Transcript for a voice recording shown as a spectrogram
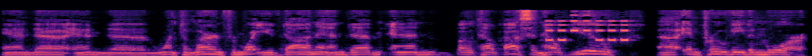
and uh, and uh, want to learn from what you've done, and um, and both help us and help you uh, improve even more.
